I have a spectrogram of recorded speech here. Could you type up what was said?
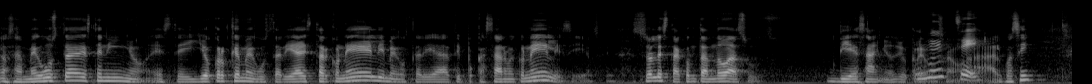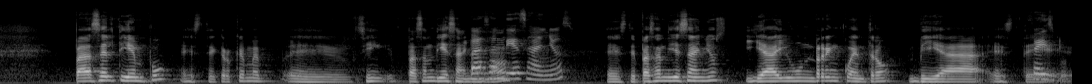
o sea, me gusta este niño, este, y yo creo que me gustaría estar con él y me gustaría, tipo, casarme con él, y así, o sea, eso le está contando a sus 10 años, yo creo, o sea, sí. algo así. Pasa el tiempo, este, creo que me, eh, sí, pasan 10 años, Pasan ¿no? 10 años. Este, pasan 10 años y hay un reencuentro vía este Facebook.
